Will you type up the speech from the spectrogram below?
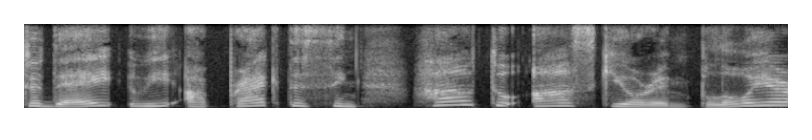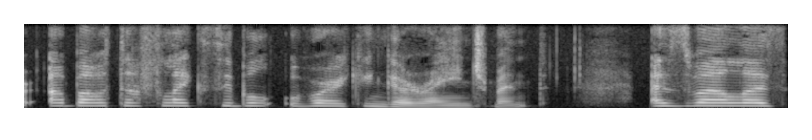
Today, we are practicing how to ask your employer about a flexible working arrangement, as well as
